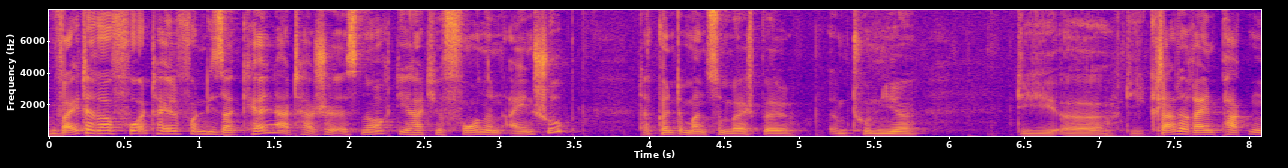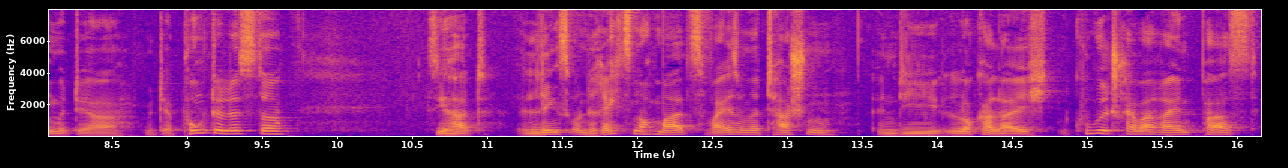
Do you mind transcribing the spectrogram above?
Ein weiterer Vorteil von dieser Kellnertasche ist noch, die hat hier vorne einen Einschub. Da könnte man zum Beispiel im Turnier die, äh, die Kladde reinpacken mit der, mit der Punkteliste. Sie hat links und rechts nochmal zwei so eine Taschen, in die locker leicht ein Kugelschreiber reinpasst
